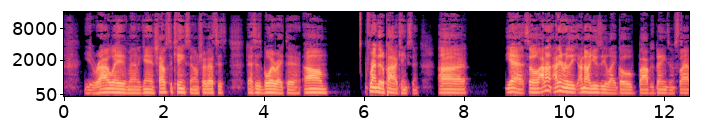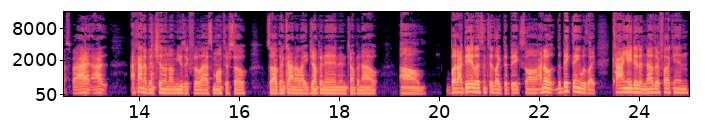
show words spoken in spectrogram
yeah, Rod Wave, man. Again, shouts to Kingston. I'm sure that's his, that's his boy right there. Um, friend of the pod, Kingston. Uh, yeah. So I don't, I didn't really, I know I usually like go Bob's bangs and slaps, but I, I, I kind of been chilling on music for the last month or so. So I've been kind of like jumping in and jumping out. Um, but I did listen to like the big song. I know the big thing was like Kanye did another fucking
